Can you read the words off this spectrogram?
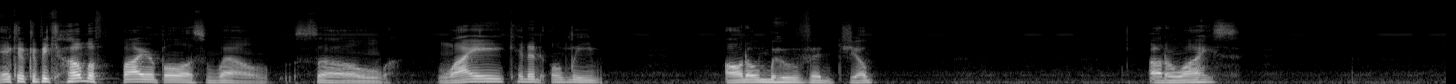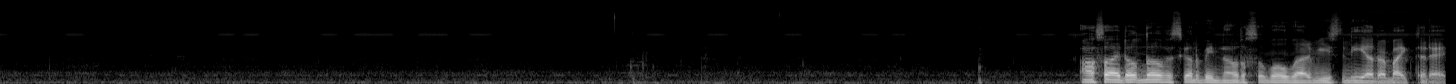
it could, could become a fireball as well. So why can it only auto move and jump otherwise? Also, I don't know if it's going to be noticeable, but I'm using the other mic today.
